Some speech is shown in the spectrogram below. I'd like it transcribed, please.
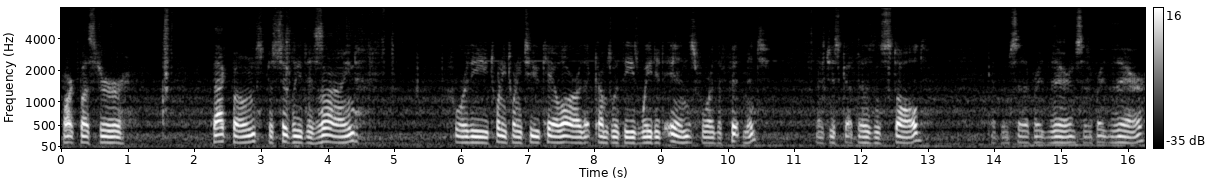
Barkbuster backbone specifically designed for the 2022 KLR that comes with these weighted ends for the fitment. I just got those installed. Got them set up right there and set up right there.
